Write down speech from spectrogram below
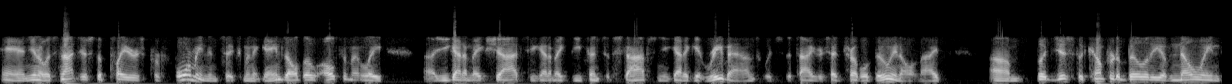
And you know, it's not just the players performing in six-minute games, although ultimately uh, you got to make shots, you got to make defensive stops, and you got to get rebounds, which the Tigers had trouble doing all night. Um, but just the comfortability of knowing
